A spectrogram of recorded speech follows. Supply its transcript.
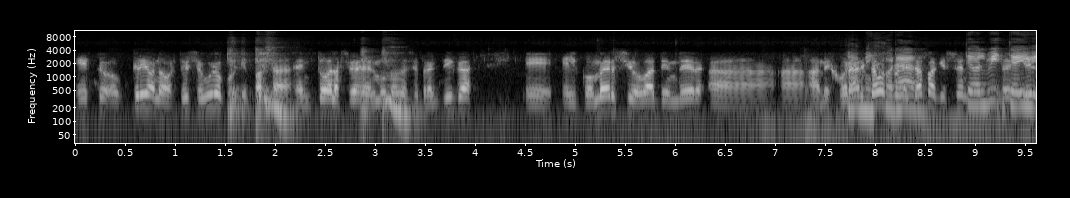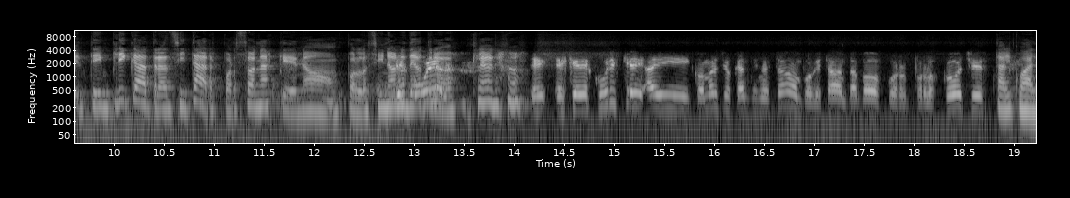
esto, creo no, estoy seguro porque pasa en todas las ciudades del mundo donde se practica, eh, el comercio va a tender a, a, mejorar. Estamos en una etapa que te, te, implica transitar por zonas que no, por los si no de otro. Claro. Es, que descubrís que hay comercios que antes no estaban porque estaban tapados por, por los coches. Tal cual.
